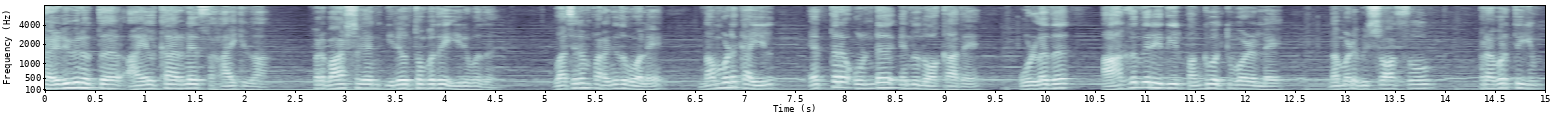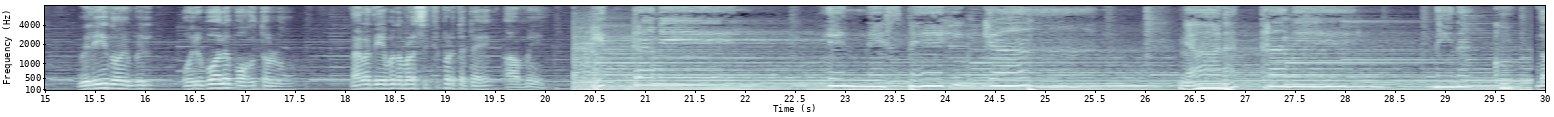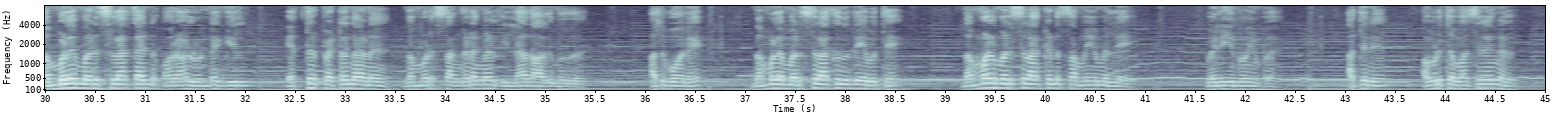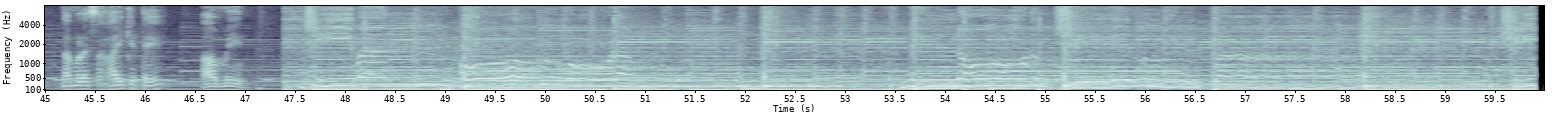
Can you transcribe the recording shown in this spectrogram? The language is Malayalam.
കഴിവിനൊത്ത് അയൽക്കാരനെ സഹായിക്കുക. പ്രഭാഷകൻ ഇരുപത്തൊമ്പത് ഇരുപത്. വചനം പറഞ്ഞതുപോലെ നമ്മുടെ കയ്യിൽ എത്ര ഉണ്ട് എന്ന് നോക്കാതെ ഉള്ളത് ആകുന്ന രീതിയിൽ പങ്കുവെക്കുമ്പോഴല്ലേ നമ്മുടെ വിശ്വാസവും പ്രവൃത്തിയും വലിയ നോയമ്പിൽ ഒരുപോലെ പോകത്തുള്ളൂ. നല്ല ദൈവം നമ്മളെ ശക്തിപ്പെടുത്തട്ടെ. ആമേ ഇത്രമേ എന്നെ സ്നേഹിക്കാൻ ഞാൻ നിനക്കു നമ്മളെ മനസ്സിലാക്കാൻ ഒരാളുണ്ടെങ്കിൽ എത്ര പെട്ടെന്നാണ് നമ്മുടെ സങ്കടങ്ങൾ ഇല്ലാതാകുന്നത്. അതുപോലെ നമ്മളെ മനസ്സിലാക്കുന്ന ദൈവത്തെ നമ്മൾ മനസ്സിലാക്കേണ്ട സമയമല്ലേ? വലിയ നോയമ്പ്. അതിന് അവിടുത്തെ വചനങ്ങൾ നമ്മളെ സഹായിക്കട്ടെ. ആ മീൻ ജീവൻ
